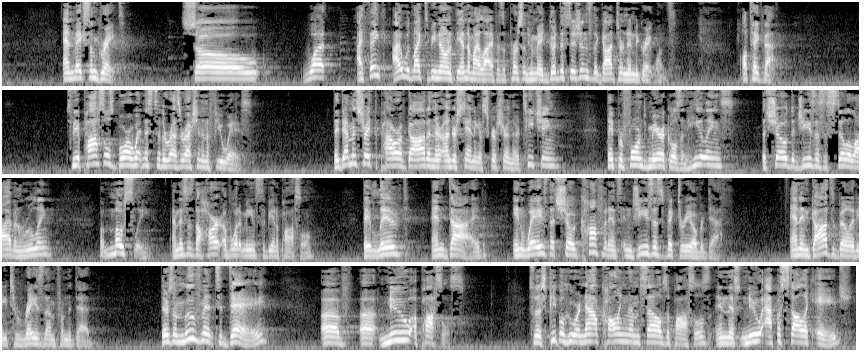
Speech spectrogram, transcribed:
and makes them great. So, what I think I would like to be known at the end of my life as a person who made good decisions that God turned into great ones. I'll take that. So the apostles bore witness to the resurrection in a few ways. They demonstrate the power of God in their understanding of Scripture and their teaching. They performed miracles and healings that showed that Jesus is still alive and ruling. But mostly, and this is the heart of what it means to be an apostle, they lived and died in ways that showed confidence in Jesus' victory over death and in God's ability to raise them from the dead. There's a movement today of uh, new apostles. So there's people who are now calling themselves apostles in this new apostolic age.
